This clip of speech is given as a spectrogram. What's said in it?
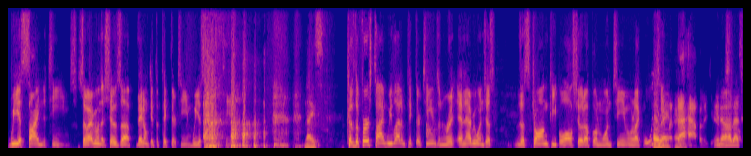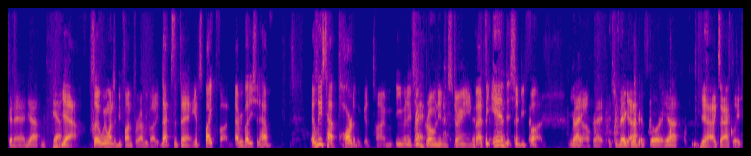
we assign the teams. So everyone that shows up, they don't get to pick their team. We assign the team. nice. Because the first time we let them pick their teams, and re- and everyone just the strong people all showed up on one team, and we're like, well, we Oh, can't right, let right. that happen again. You know how that's going to end. Yeah. Yeah. Yeah. So we want it to be fun for everybody. That's the thing. It's bike fun. Everybody should have at least have part of a good time, even if you're Right. groaning and straining. But at the end, it should be fun. Right. know? Right. It should make for a good story. Yeah. Yeah, exactly.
